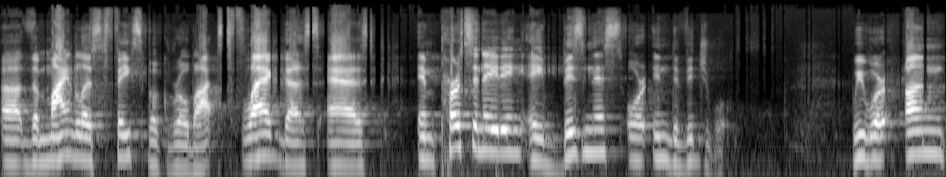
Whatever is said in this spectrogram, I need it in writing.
uh, the mindless Facebook robots flagged us as impersonating a business or individual. We were un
